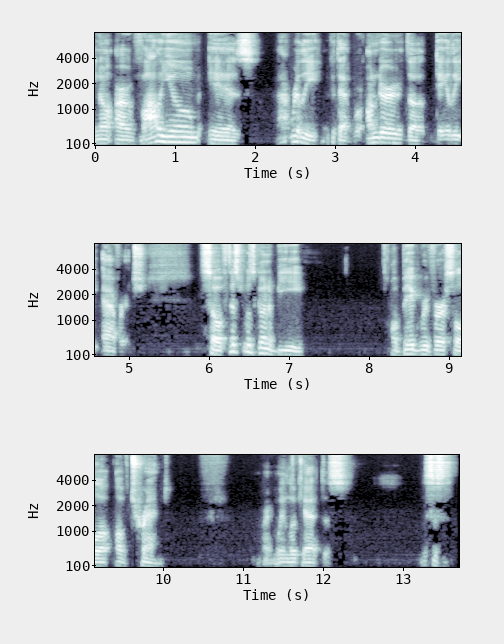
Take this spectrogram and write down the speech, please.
you know, our volume is not really, look at that, we're under the daily average. So if this was going to be a big reversal of trend, right, we look at this, this is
